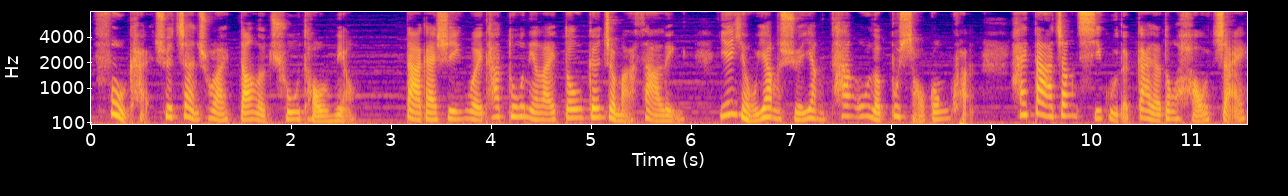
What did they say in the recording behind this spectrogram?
傅凯却站出来当了出头鸟，大概是因为他多年来都跟着马萨林，也有样学样贪污了不少公款，还大张旗鼓的盖了栋豪宅，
